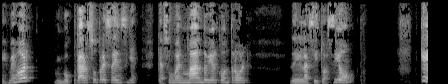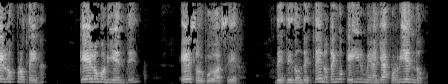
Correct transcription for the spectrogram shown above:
Es mejor invocar su presencia, que asuma el mando y el control de la situación, que los proteja, que los oriente, Eso lo puedo hacer. Desde donde esté, no tengo que irme allá corriendo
